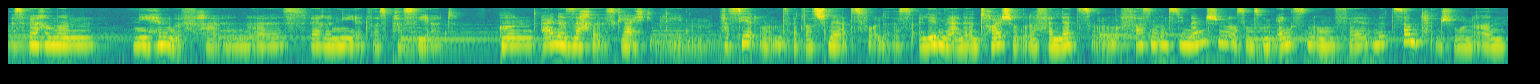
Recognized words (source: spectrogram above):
Als wäre man nie hingefallen, als wäre nie etwas passiert. Und eine Sache ist gleich geblieben. Passiert uns etwas Schmerzvolles, erleben wir eine Enttäuschung oder Verletzung, fassen uns die Menschen aus unserem engsten Umfeld mit Samthandschuhen an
